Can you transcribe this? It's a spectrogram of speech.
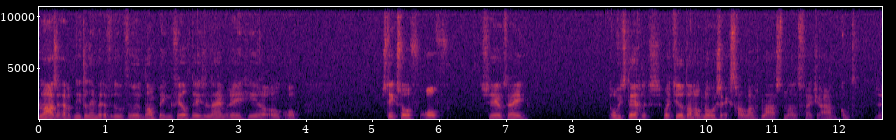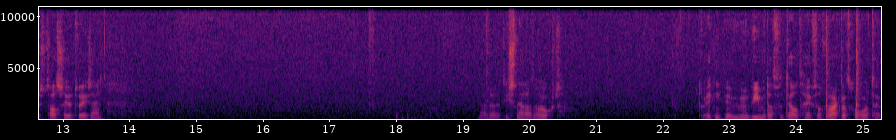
Blazen helpt niet alleen bij de verdamping. Veel van deze lijm reageren ook op stikstof of CO2 of iets dergelijks. Wat je er dan ook nog eens extra langs blaast omdat het vanuit je adem komt. Dus het zal CO2 zijn. Waardoor het die sneller droogt. Ik weet niet meer wie, me dat verteld heeft of waar ik dat gehoord heb.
